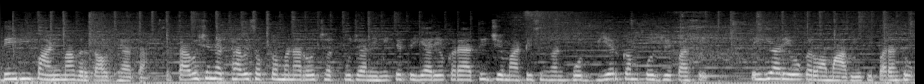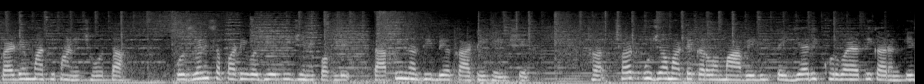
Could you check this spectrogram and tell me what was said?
ડેરી પાણીમાં ગરકાવ થયા હતા. સત્તાવીસ અને અઠ્ઠાવીસ ઓક્ટોબરના રોજ છઠ પૂજા નિમિત્તે તૈયારીઓ કરાઈ હતી, જે માટે સિંગણપોર બિયરકમ કોઝવે પાસે તૈયારીઓ કરવામાં આવી હતી. પરંતુ કાયડેમમાંથી પાણી છોડતા કોઝવેની સપાટી વધી હતી, જેને પગલે તાપી નદી બે કાંઠે થઈ છે. છઠ પૂજા માટે કરવામાં આવેલી તૈયારી ખોરવાઈ હતી, કારણ કે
